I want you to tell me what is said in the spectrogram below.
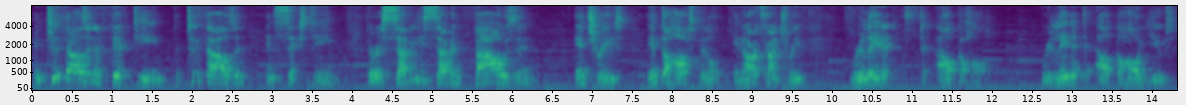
in 2015 to 2016, there were 77,000 entries into hospital in our country related to alcohol related to alcohol use.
